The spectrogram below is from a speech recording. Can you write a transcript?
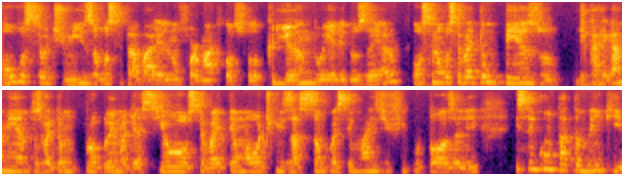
ou você otimiza ou você trabalha ele num formato, como você falou, criando ele do zero, ou senão você vai ter um peso de carregamentos, vai ter um problema de SEO, você vai ter uma otimização que vai ser mais dificultosa ali. E sem contar também que,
